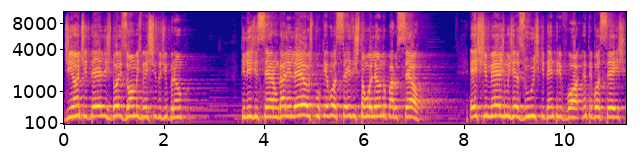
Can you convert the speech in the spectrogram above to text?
diante deles dois homens vestidos de branco, que lhes disseram: Galileus, por que vocês estão olhando para o céu? Este mesmo Jesus que dentre, vo vocês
